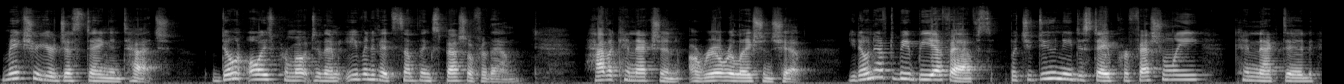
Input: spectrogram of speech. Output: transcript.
Make sure you're just staying in touch. Don't always promote to them, even if it's something special for them. Have a connection, a real relationship. You don't have to be BFFs, but you do need to stay professionally connected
